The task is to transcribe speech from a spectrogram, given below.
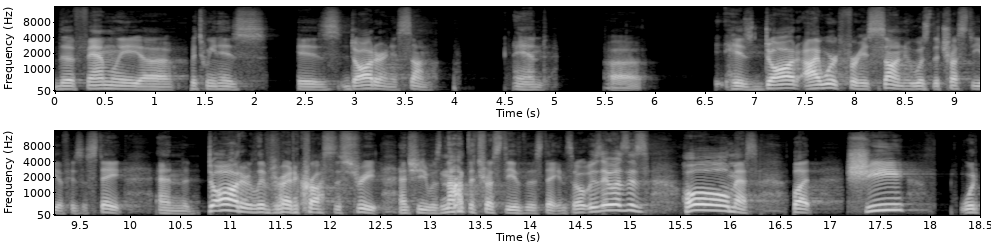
the family uh, between his his daughter and his son, and. Uh, his daughter, I worked for his son, who was the trustee of his estate, and the daughter lived right across the street, and she was not the trustee of the estate. And so it was, it was this whole mess. But she would,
